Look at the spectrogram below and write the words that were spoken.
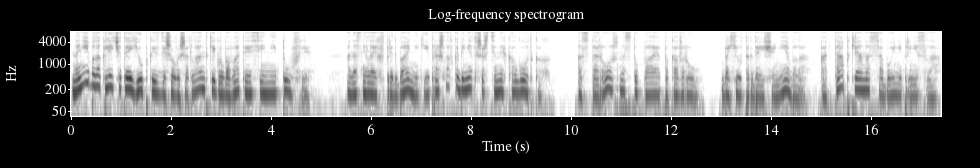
На ней была клетчатая юбка из дешевой шотландки и грубоватые осенние туфли. Она сняла их в предбаннике и прошла в кабинет в шерстяных колготках, осторожно ступая по ковру. Бахил тогда еще не было, а тапки она с собой не принесла.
